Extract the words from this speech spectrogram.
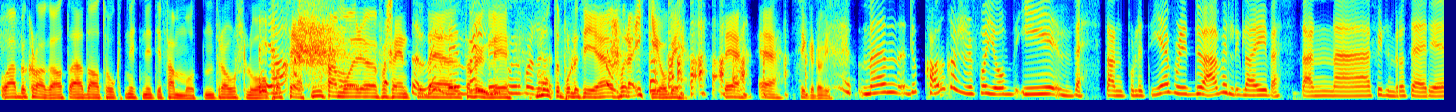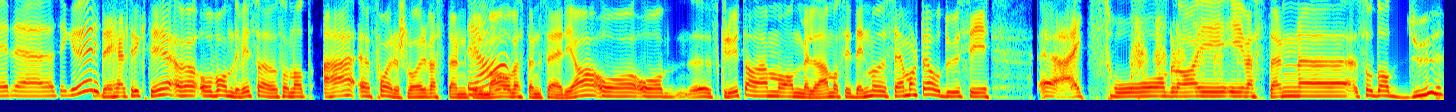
Og jeg beklager at jeg da tok 1995-moten fra Oslo og Ja. plasserte den fem år for seint. Det Veldig, er selvfølgelig motepolitiet får jeg ikke jobb i. Det er sikkert og visst. Men du kan kanskje få jobb i westernpolitiet, fordi du er veldig glad i westernfilmer og serier, eh, Sigurd. Det er helt riktig, og vanligvis er det sånn at jeg foreslår westernfilmer Ja. og westernserier, og, og skryter av dem og anmelder dem og sier 'den må du se, Marte', og du sier Jeg er ikke så glad i, i western, eh, så da du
